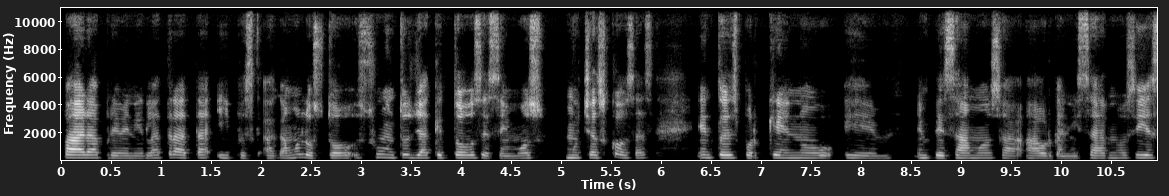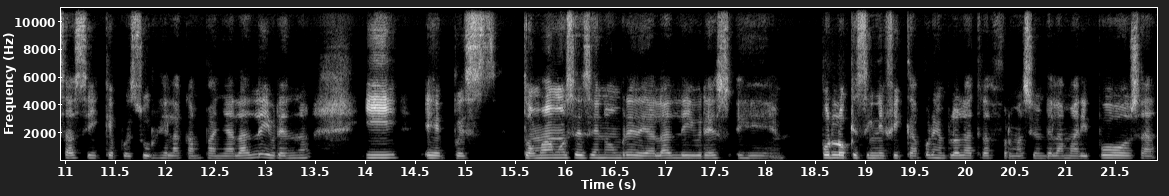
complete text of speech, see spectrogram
para prevenir la trata y pues hagámoslos todos juntos, ya que todos hacemos muchas cosas. Entonces, ¿por qué no em, empezamos a, organizarnos? Y es así que pues surge la campaña Alas Libres, ¿no? Y eh, pues tomamos ese nombre de Alas Libres. Eh, por lo que significa, por ejemplo, la transformación de la mariposa,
